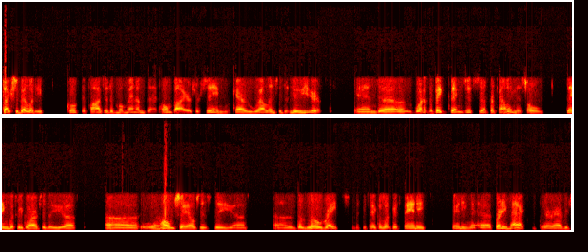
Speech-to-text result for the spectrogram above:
flexibility, quote, the positive momentum that home buyers are seeing will carry well into the new year. And uh, one of the big things that's uh, propelling this whole thing with regard to the uh, uh, home sales is the the low rates. If you take a look at Fannie Fannie uh, Freddie Mac, their average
